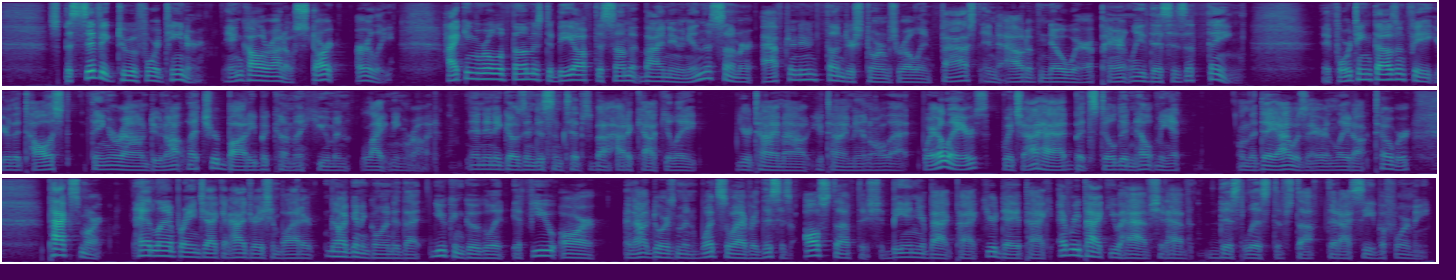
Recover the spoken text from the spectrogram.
Specific to a 14er in Colorado, start early. Hiking rule of thumb is to be off the summit by noon. In the summer, afternoon thunderstorms roll in fast and out of nowhere. Apparently, this is a thing. At 14,000 feet, you're the tallest thing around. Do not let your body become a human lightning rod. And then it goes into some tips about how to calculate your time out, your time in, all that. Wear layers, which I had, but still didn't help me at, on the day I was there in late October. Pack smart. Headlamp, rain jacket, hydration bladder. Not going to go into that. You can Google it. If you are an outdoorsman whatsoever, this is all stuff that should be in your backpack, your day pack. Every pack you have should have this list of stuff that I see before me.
